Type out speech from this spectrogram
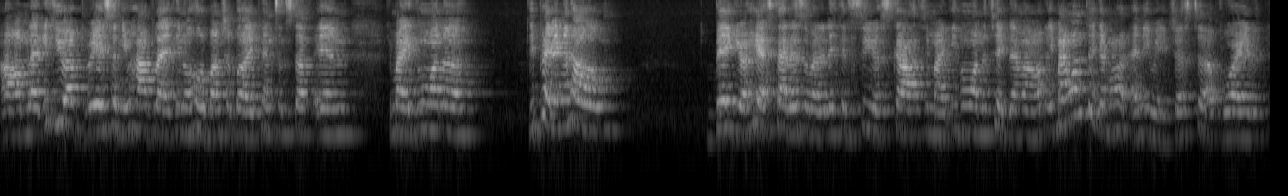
Um, like if you have braids and you have like, you know, a whole bunch of bobby pins and stuff in, you might even want to, depending on how big your hairstyle is or whether they can see your scalp, you might even want to take them out. You might want to take them out anyway just to avoid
